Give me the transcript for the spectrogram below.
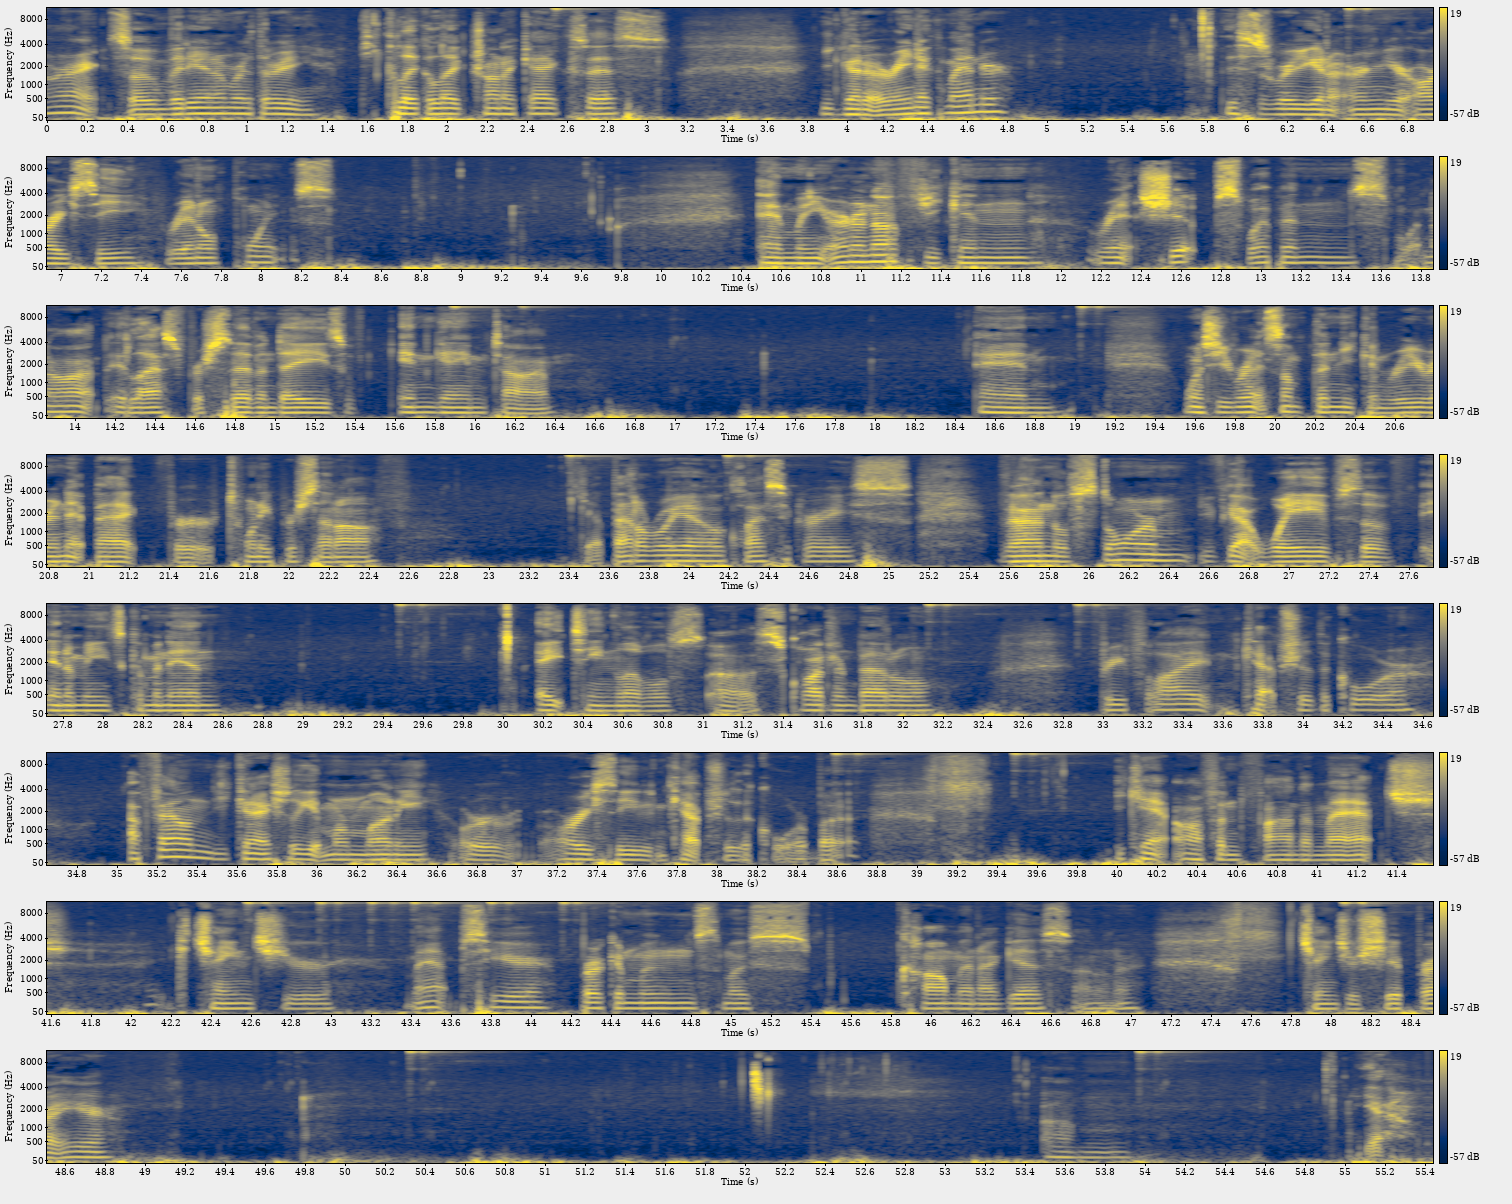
Alright, so video number three. If you click electronic access, you got Arena Commander. This is where you're going to earn your REC rental points. And when you earn enough, you can rent ships, weapons, whatnot. It lasts for seven days of in-game time. And once you rent something, you can re-rent it back for 20% off. You got Battle Royale, Classic Race, Vanduul Swarm. You've got waves of enemies coming in 18 levels, uh, squadron battle, free flight, capture the core. I found you can actually get more money or REC and capture the core, but you can't often find a match. You can change your maps here. Broken Moon's most common, I guess. I don't know. Change your ship right here. Um, yeah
